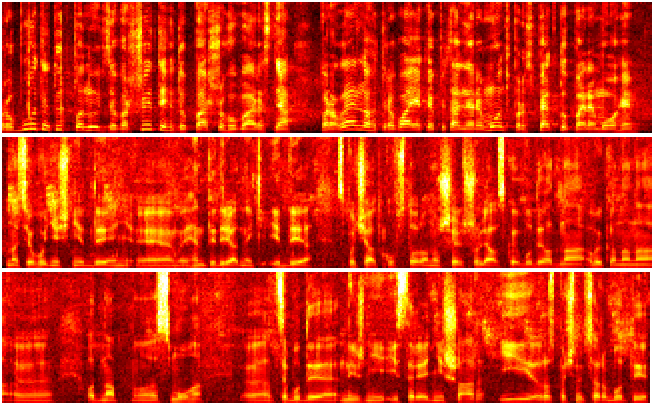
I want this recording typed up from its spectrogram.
Роботи тут планують завершити до 1 вересня. Паралельно триває капітальний ремонт проспекту Перемоги. На сьогоднішній день е, генпідрядник іде спочатку в сторону Шель- Шулявської, буде одна виконана е, одна е, смуга. Е, Це буде нижній і середній шар, і розпочнуться роботи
